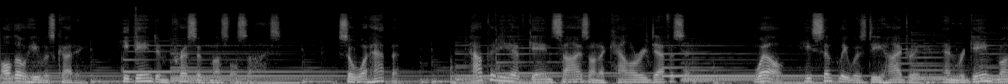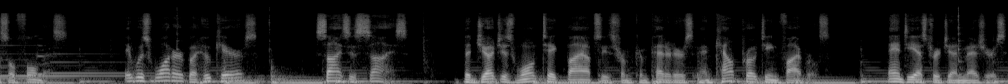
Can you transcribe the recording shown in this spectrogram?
Although he was cutting, he gained impressive muscle size. So, what happened? How could he have gained size on a calorie deficit? Well, he simply was dehydrated and regained muscle fullness. It was water, but who cares? Size is size. The judges won't take biopsies from competitors and count protein fibrils. Anti-estrogen measures,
